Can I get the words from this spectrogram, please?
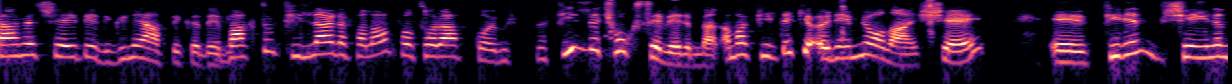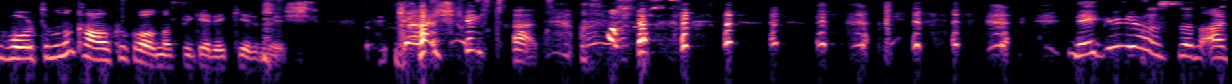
Mehmet şeydeydi, Güney Afrika'daydı. Baktım fillerle falan fotoğraf koymuş. Fil de çok severim ben. Ama fildeki önemli olan şey e, filin şeyinin hortumunun kalkık olması gerekirmiş. Gerçekten. Ne gülüyorsun? Ay,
